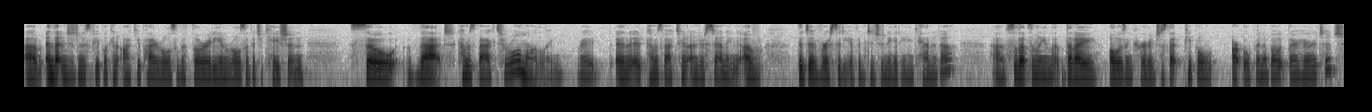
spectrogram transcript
um, and that Indigenous people can occupy roles of authority and roles of education. So that comes back to role modeling, right? And it comes back to an understanding of the diversity of indigeneity in Canada. Uh, so that's something that, that I always encourage is that people are open about their heritage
